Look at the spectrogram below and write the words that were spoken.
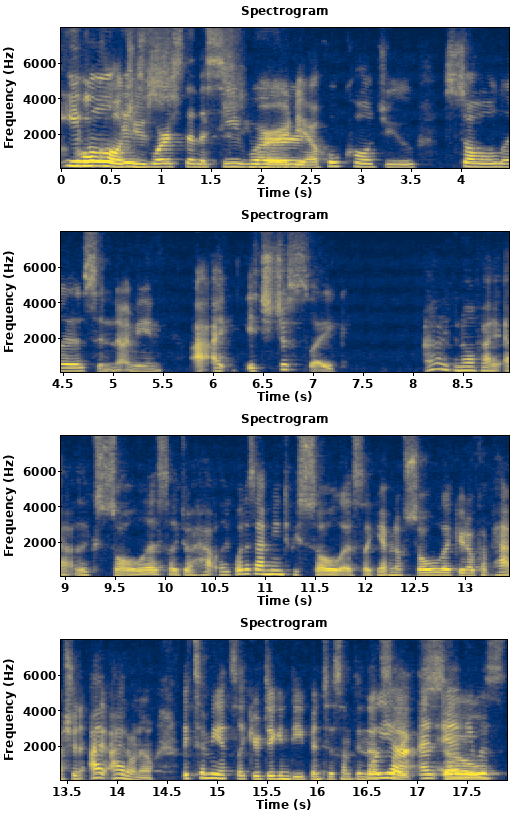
who evil called is you worse than the c word. Yeah, who called you soulless? And I mean, I, I it's just like. I don't even know if I uh, like soulless. Like, do I have like what does that mean to be soulless? Like, you have no soul, like you're no compassion. I I don't know. Like to me, it's like you're digging deep into something that's Well, yeah, like and so, Andy was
